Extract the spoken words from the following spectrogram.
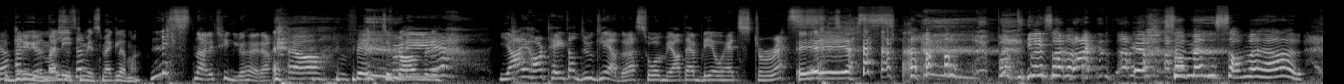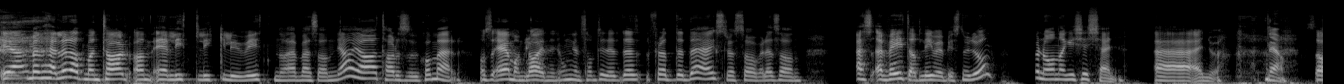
Ja, Jeg gruer meg like jeg- mye som jeg gleder meg. Nesten er litt hyggelig å høre. Ja, vet du hva? Fordi jeg har tenkt at du gleder deg så mye at jeg blir jo helt stress Yes! på dine vegne. Som en samme her! Yeah. Men heller at man, tar, man er litt lykkelig uviten og er bare sånn ja ja, tar det som det kommer. Og så er man glad i den ungen samtidig. Det, for det, det er det jeg stresser over. Det er sånn, jeg, jeg vet at livet blir snudd om for noen jeg ikke kjenner. Eh, ennå. Ja. Så,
